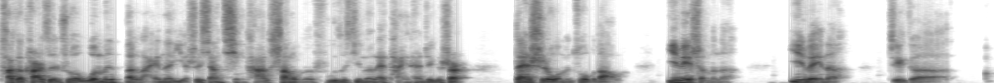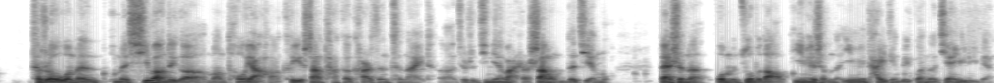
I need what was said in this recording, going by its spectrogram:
他和卡尔森说，我们本来呢也是想请他上我们福克斯新闻来谈一谈这个事儿，但是我们做不到了，因为什么呢？因为呢，这个他说我们我们希望这个 Montoya 哈可以上他和卡尔森 tonight 啊，就是今天晚上上我们的节目。但是呢，我们做不到，因为什么呢？因为他已经被关到监狱里边。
